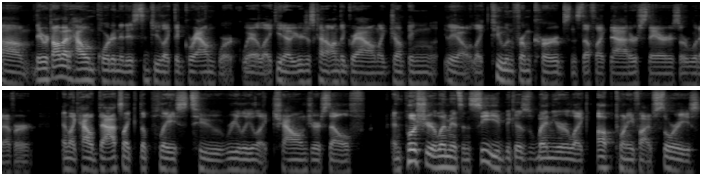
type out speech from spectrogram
um they were talking about how important it is to do like the groundwork where like you know you're just kind of on the ground like jumping you know like to and from curbs and stuff like that or stairs or whatever and like how that's like the place to really like challenge yourself and push your limits and see because when you're like up 25 stories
